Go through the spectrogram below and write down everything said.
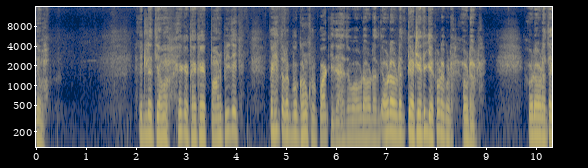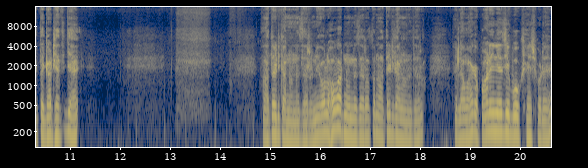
જુઓ. એટલે ત્યાં એક કંઈક કંઈક પાણી પી જાય પછી તો લગભગ ઘણું ખરું પાકી જાય તો અવડા અવડા અવડા અવડા ગાંઠિયા થઈ જાય કવડા કવડા અવડા અવડા અવડા અવડા તક ગાંઠિયા થઈ જાય. આ તડકાનો નજારો. નહીં ઓલો સવારનો નજારો હતો ને, આ તડકાનો નજારો. એટલે હે કે પાણીને હજી બહુ ખેંચ પડે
